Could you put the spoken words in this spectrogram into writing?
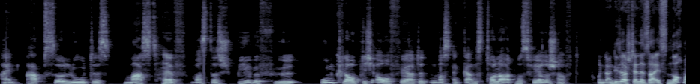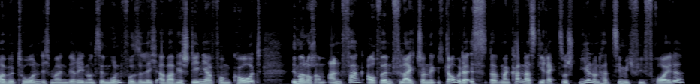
ein absolutes Must-Have, was das Spielgefühl unglaublich aufwertet und was eine ganz tolle Atmosphäre schafft. Und an dieser Stelle sei es nochmal betont, ich meine, wir reden uns den Mund fusselig, aber wir stehen ja vom Code immer noch am Anfang, auch wenn vielleicht schon, ich glaube, da ist, man kann das direkt so spielen und hat ziemlich viel Freude,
